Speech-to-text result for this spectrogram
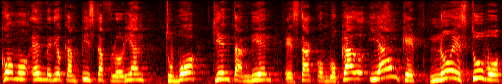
como el mediocampista Florian Tubó, quien también está convocado y aunque no estuvo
